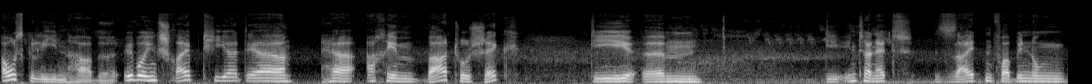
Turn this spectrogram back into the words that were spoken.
ausgeliehen habe. Übrigens schreibt hier der Herr Achim Bartoschek, die, ähm, die Internetseitenverbindung,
